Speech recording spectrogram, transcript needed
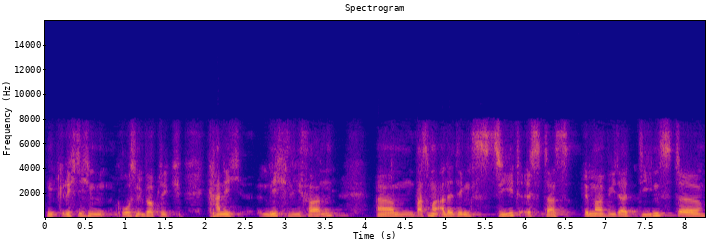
einen richtigen großen Überblick kann ich nicht liefern. Ähm, was man allerdings sieht, ist, dass immer wieder Dienste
